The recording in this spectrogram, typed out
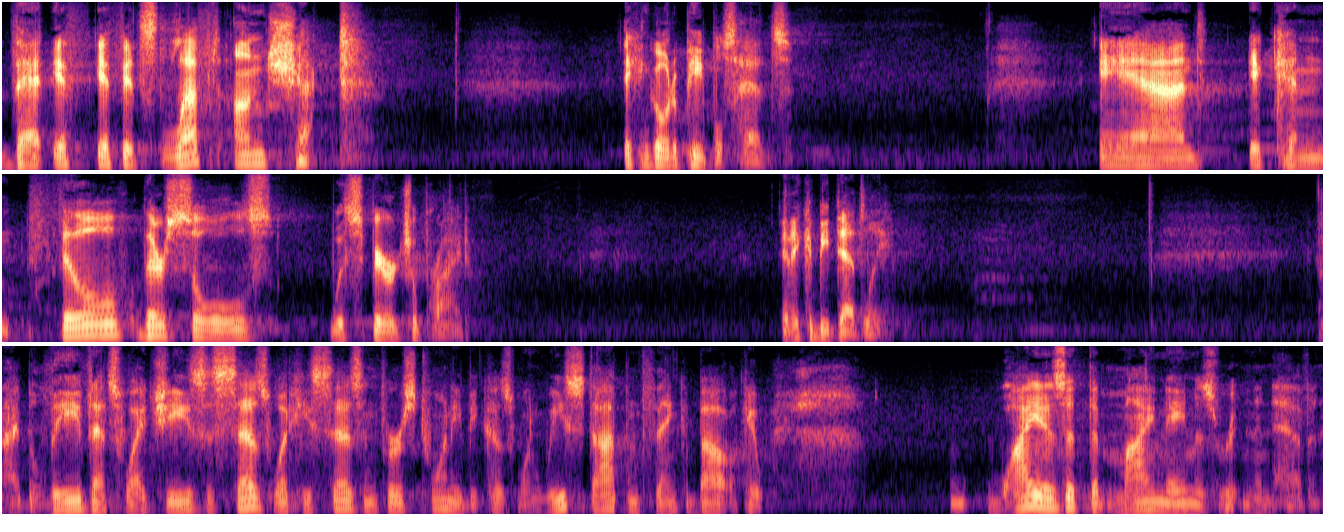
that if, if it's left unchecked, it can go to people's heads. And it can fill their souls with spiritual pride. And it can be deadly. And I believe that's why Jesus says what he says in verse 20, because when we stop and think about, okay, why is it that my name is written in heaven?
